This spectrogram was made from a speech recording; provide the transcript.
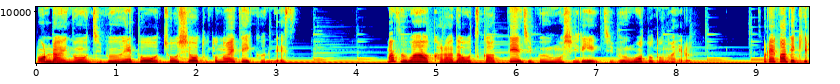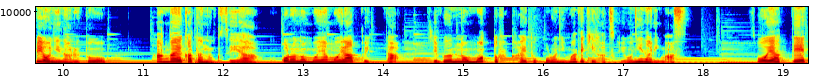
本来の自分へと調子を整えていくんです。まずは体を使って自分を知り自分を整える。それができるようになると考え方の癖や心のモヤモヤといった自分のもっと深いところにまで気がつくようになります。そうやって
